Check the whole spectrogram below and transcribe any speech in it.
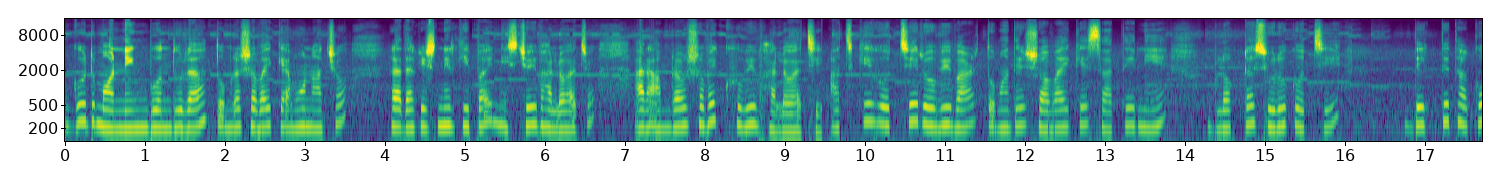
গুড মর্নিং বন্ধুরা। তোমরা সবাই কেমন আছো? রাধাকৃষ্ণের কৃপায় নিশ্চয়ই ভালো আছো, আর আমরাও সবাই খুবই ভালো আছি। আজকে হচ্ছে রবিবার, তোমাদের সবাইকে সাথে নিয়ে ব্লগটা শুরু করছি। দেখতে থাকো,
